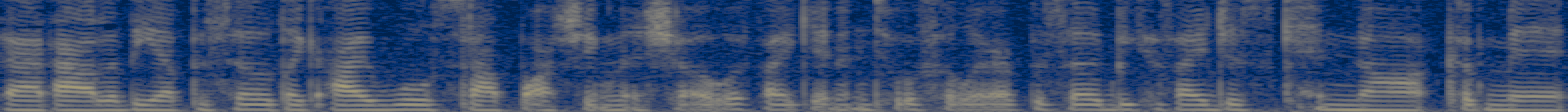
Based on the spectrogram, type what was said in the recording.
that out of the episode. Like, I will stop watching the show if I get into a filler episode because I just cannot commit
